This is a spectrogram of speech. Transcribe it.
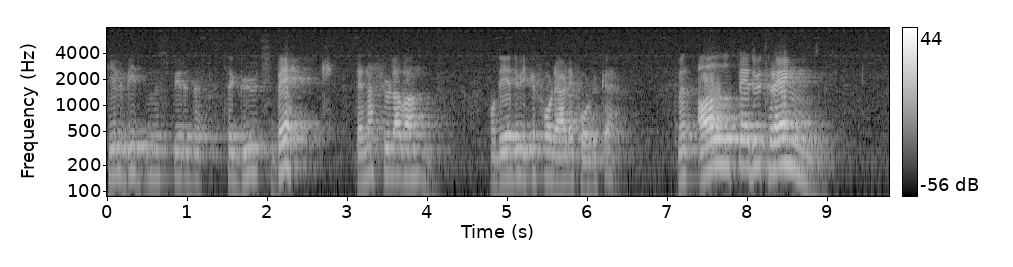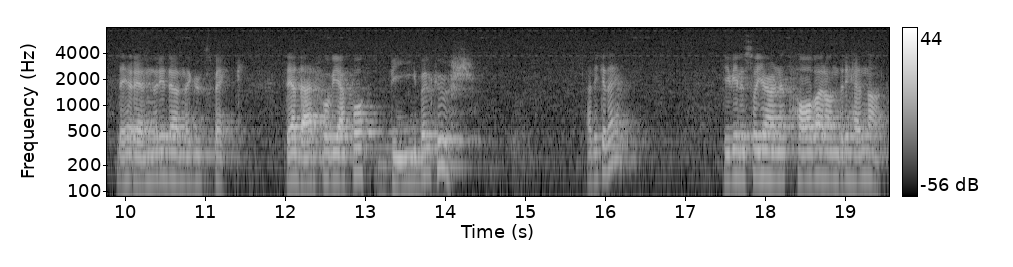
til vitnesbyrdet, til Guds bekk. Den er full av vann. Og det du ikke får der, det får du ikke. Men alt det du trenger, det renner i denne Guds bekk. Det er derfor vi er på bibelkurs. Er det ikke det? Vi ville så gjerne ta hverandre i hendene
